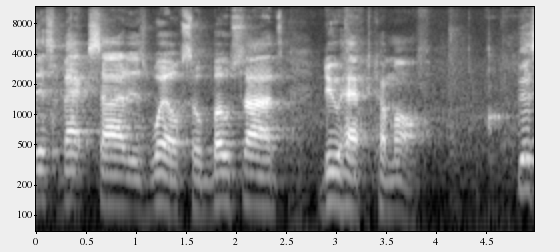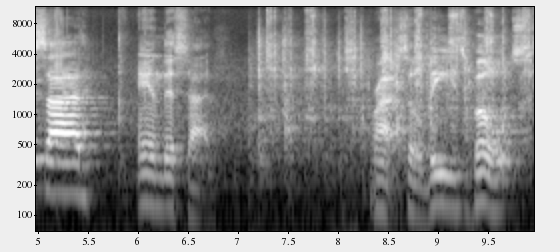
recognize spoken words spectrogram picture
this back side as well. So both sides do have to come off this side and this side. Right, so these bolts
